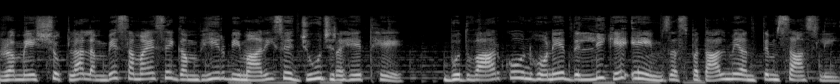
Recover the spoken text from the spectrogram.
रमेश शुक्ला लंबे समय से गंभीर बीमारी से जूझ रहे थे। बुधवार को उन्होंने दिल्ली के एम्स अस्पताल में अंतिम सांस ली।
